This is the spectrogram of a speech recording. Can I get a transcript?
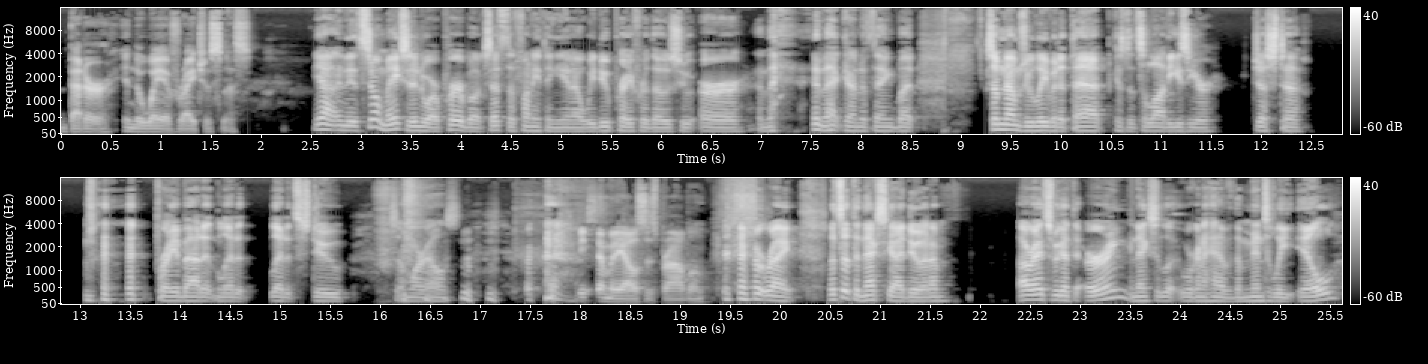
better in the way of righteousness. Yeah, and it still makes it into our prayer books. That's the funny thing, you know. We do pray for those who err and that, and that kind of thing, but sometimes we leave it at that because it's a lot easier just to pray about it and let it let it stew somewhere else. Be somebody else's problem. right. Let's let the next guy do it. I'm all right. So we got the erring. Next, we're going to have the mentally ill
